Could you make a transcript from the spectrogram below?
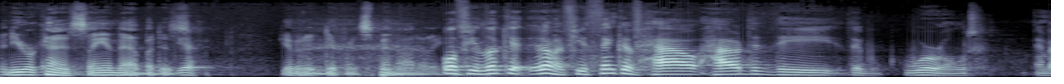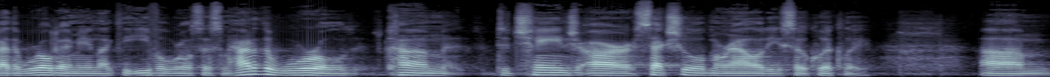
and you were kind of saying that, but it's yeah. Giving a different spin on it. Well, if you look at you know, if you think of how how did the the world, and by the world I mean like the evil world system, how did the world come to change our sexual morality so quickly? Um,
